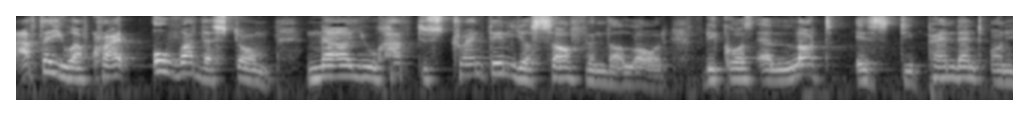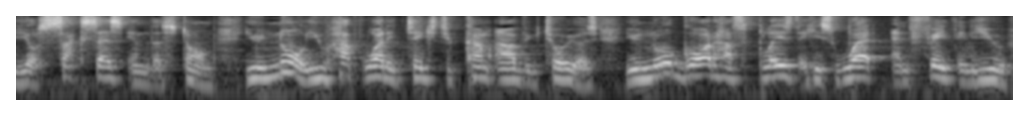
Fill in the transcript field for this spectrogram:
after you have cried over the storm, now you have to strengthen yourself in the Lord because a lot is dependent on your success in the storm. You know you have what it takes to come out victorious. You know God has placed His word and faith in you.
